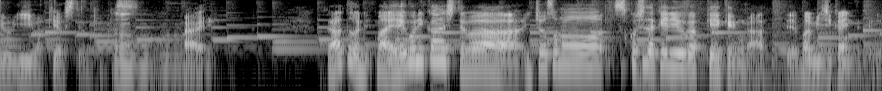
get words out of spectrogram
いう言い訳をしておきます。うんうんうん。はい。であと、まあ、英語に関しては、一応その少しだけ留学経験があって、まあ、短いんだけど、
